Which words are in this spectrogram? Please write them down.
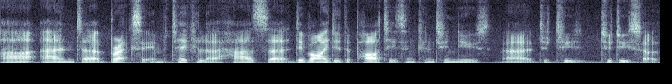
Uh, and uh, Brexit in particular has uh, divided the parties and continues uh, to, to, to do so.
